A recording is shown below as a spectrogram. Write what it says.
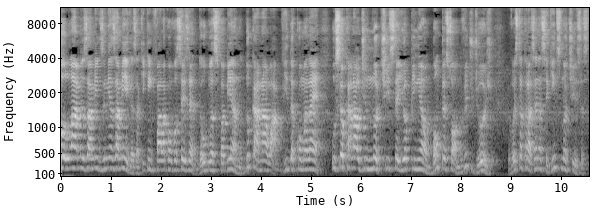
Olá, meus amigos e minhas amigas. Aqui quem fala com vocês é Douglas Fabiano, do canal A Vida Como Ela É, o seu canal de notícia e opinião. Bom, pessoal, no vídeo de hoje eu vou estar trazendo as seguintes notícias:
